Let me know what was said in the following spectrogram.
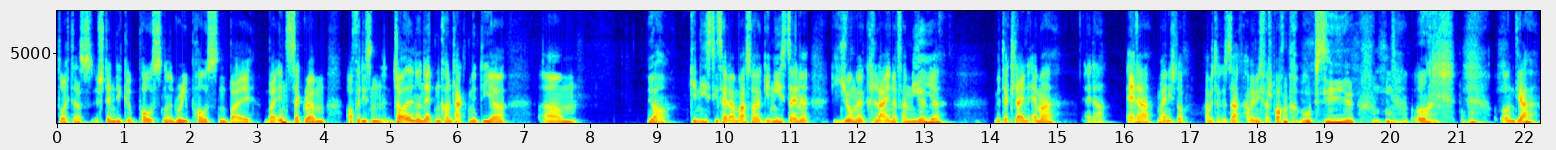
durch das ständige Posten und Reposten bei, bei Instagram, auch für diesen tollen und netten Kontakt mit dir. Ähm, ja, genieß die Zeit am Wasser, genieß deine junge kleine Familie mit der kleinen Emma, Edda. Edda, meine ich doch. Habe ich doch gesagt. Habe ich mich versprochen? Upsi. und, und ja.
